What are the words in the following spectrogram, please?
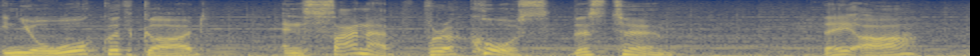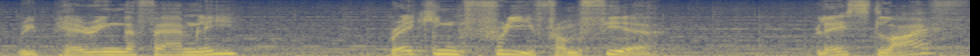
in your walk with God and sign up for a course this term. They are Repairing the Family, Breaking Free from Fear, Blessed Life,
